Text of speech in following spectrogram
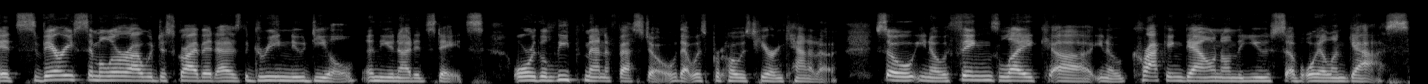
It's very similar. I would describe it as the Green New Deal in the United States or the LEAP Manifesto that was proposed here in Canada. So, you know, things like, uh, you know, cracking down on the use of oil and gas,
